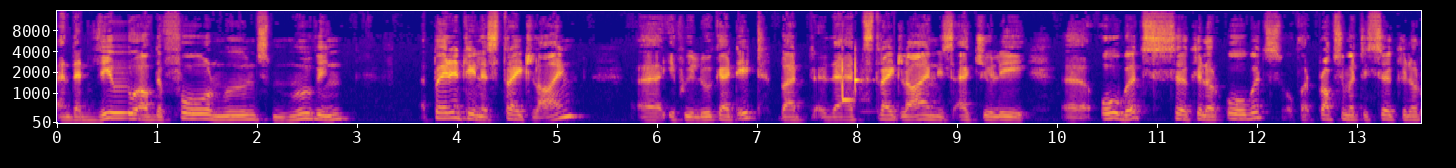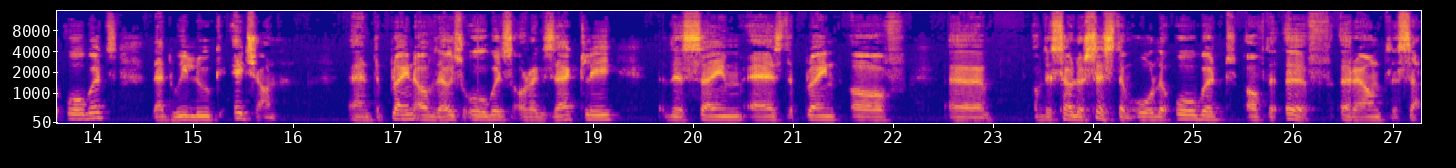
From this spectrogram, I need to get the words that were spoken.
and that view of the four moons moving apparently in a straight line, uh, if we look at it, but that straight line is actually uh, orbits, circular orbits, of approximately circular orbits that we look edge on. And the plane of those orbits are exactly the same as the plane of uh, of the solar system or the orbit of the Earth around the Sun.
